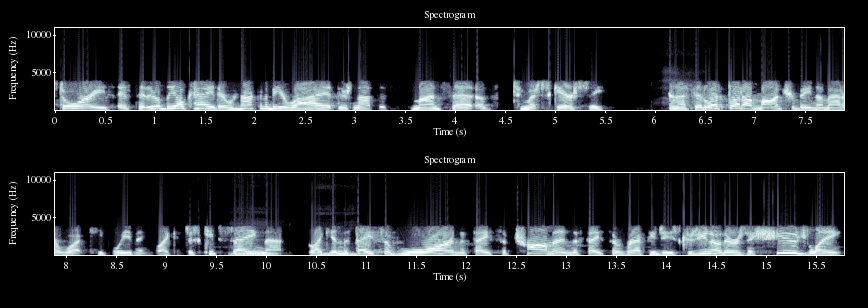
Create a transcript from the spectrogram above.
stories. It, it'll be okay. There's not going to be a riot. There's not this mindset of too much scarcity. And I said, let's let our mantra be no matter what, keep weaving. Like, just keep saying mm-hmm. that. Like, mm-hmm. in the mm-hmm. face of war, in the face of trauma, in the face of refugees. Because, you know, there's a huge link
